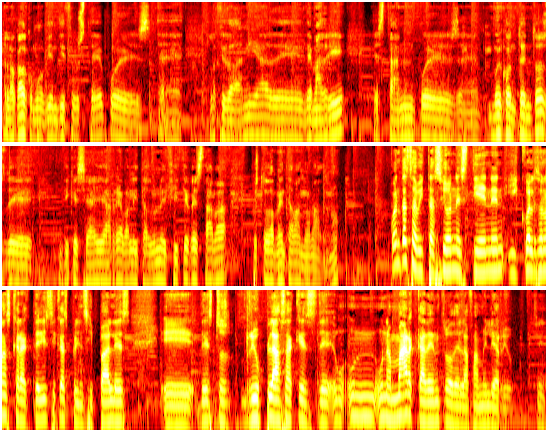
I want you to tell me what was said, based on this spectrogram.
en lo cual, como bien dice usted, pues eh, la ciudadanía de, de, Madrid están pues eh, muy contentos de, de, que se haya rehabilitado un edificio que estaba pues totalmente abandonado, ¿no? ¿Cuántas habitaciones tienen y cuáles son las características principales eh, de estos Rio Plaza, que es de un, una marca dentro de la familia Rio? Sí.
